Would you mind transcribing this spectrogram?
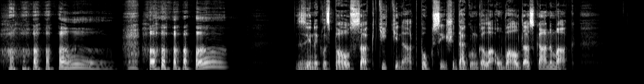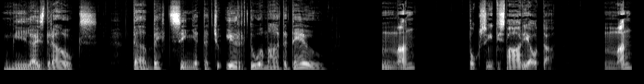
Ha, ha, ha, ha, ha, ha, ha. Zineklis Pauls sāk ķiķināt puksīša degungalā un valdās kā nu māk. Mīļais draugs, tā beciņa taču ir domāta tev. Man? Puksītis pārjautā. Man?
